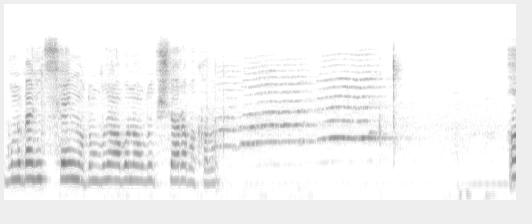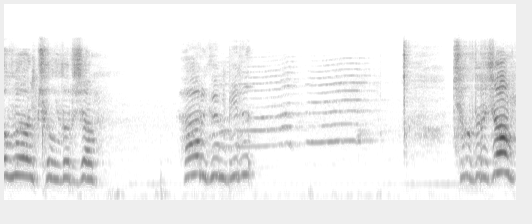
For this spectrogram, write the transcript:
bunu ben hiç sevmiyordum. Bunun abone olduğu kişilere bakalım. Allah'ım çıldıracağım. Her gün biri... Çıldıracağım.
